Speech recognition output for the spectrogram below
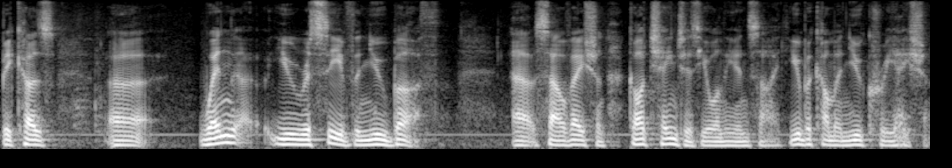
Because uh, when you receive the new birth, uh, salvation, God changes you on the inside. You become a new creation.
